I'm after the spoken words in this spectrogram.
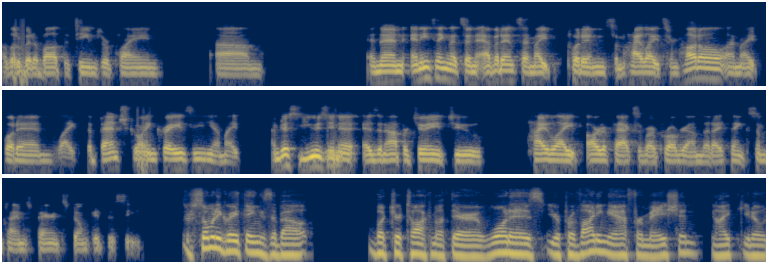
a little bit about the teams we're playing. Um, and then anything that's in evidence, I might put in some highlights from huddle. I might put in like the bench going crazy. I might, I'm just using it as an opportunity to highlight artifacts of our program that I think sometimes parents don't get to see. There's so many great things about what you're talking about there. One is you're providing affirmation, like, you know,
